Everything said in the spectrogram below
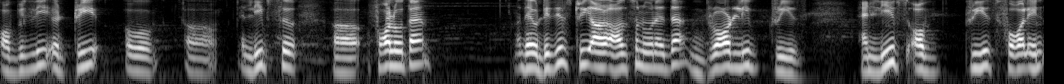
ऑब्वियसली ट्री लीव्स फॉल होता है। the disease tree are also known as the broad leaf trees. And leaves of trees fall in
